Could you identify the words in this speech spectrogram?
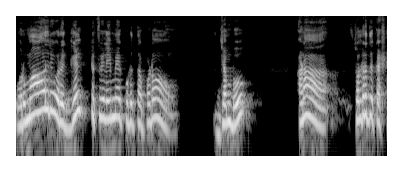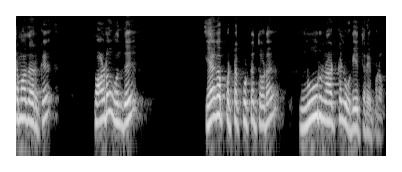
ஒரு மாதிரி ஒரு கில்ட் ஃபீலையுமே கொடுத்த படம் ஜம்பு. ஆனால் சொல்கிறது கஷ்டமாக தான் இருக்குது படம் வந்து ஏகப்பட்ட கூட்டத்தோட நூறு நாட்கள் ஓடிய திரைப்படம்.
